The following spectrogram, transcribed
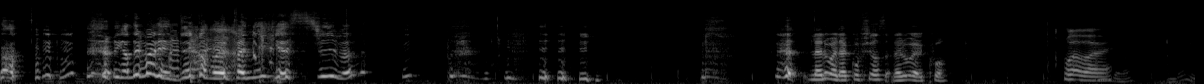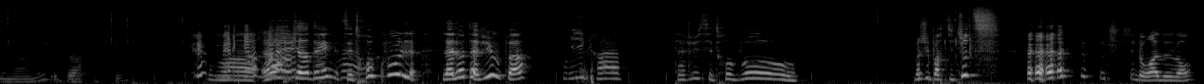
Regardez-moi les deux, comment elles paniquent, elles se suivent. Lalo, elle a confiance, Lalo, elle court. Ouais, ouais, ouais. Il y en a un autre J'ai qui est peur. incrusté. Mais Waouh. regarde, Alors, ouais. regardez, c'est trop cool. Lalo, t'as vu ou pas? Oui, grave. T'as vu, c'est trop beau. Moi, je suis partie toute. je suis droit devant.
